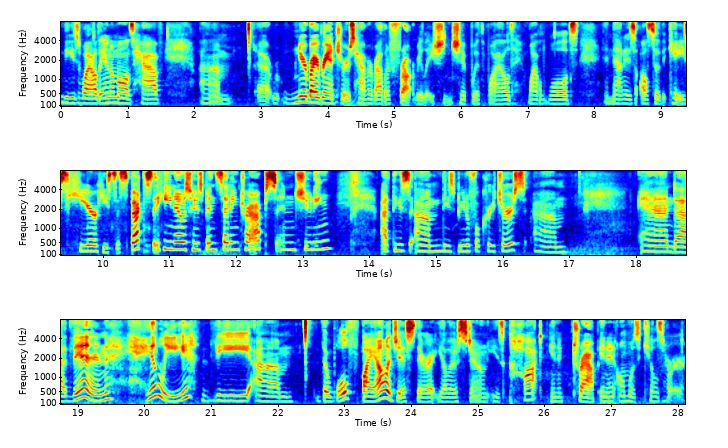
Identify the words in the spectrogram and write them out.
these wild animals have. Um, uh, nearby ranchers have a rather fraught relationship with wild wild wolves, and that is also the case here. He suspects that he knows who's been setting traps and shooting at these um, these beautiful creatures. Um, and uh, then Hilly, the um, the wolf biologist there at Yellowstone, is caught in a trap, and it almost kills her.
